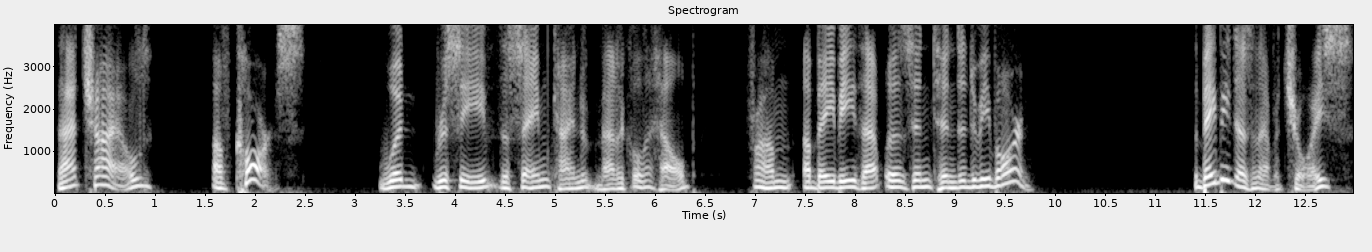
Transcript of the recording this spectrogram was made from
that child, of course, would receive the same kind of medical help from a baby that was intended to be born. The baby doesn't have a choice.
